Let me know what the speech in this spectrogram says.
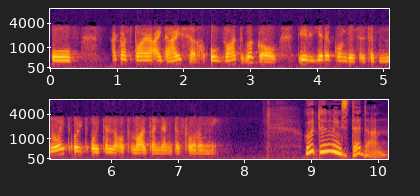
of ek was baie uithuisig of wat ook al die rede kon wees, is dit nooit ooit ooit te laat om daai binding te vorm nie. Hoe doen mens dit dan?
